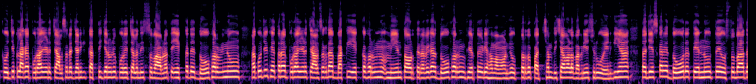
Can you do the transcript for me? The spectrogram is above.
ਕੁਝ ਕੁ ਇਲਾਕੇ ਪੂਰਾ ਜਿਹੜਾ ਚੱਲ ਸਕਦਾ ਯਾਨੀ ਕਿ 31 ਜਨਵਰੀ ਨੂੰ ਪੂਰੇ ਚੱਲਣ ਦੀ ਸੰਭਾਵਨਾ ਤੇ 1 ਤੇ 2 ਫਰਵਰੀ ਨੂੰ ਕੁਝ ਖੇਤਰਾਂ ਪੂਰਾ ਜਿਹੜਾ ਚੱਲ ਸਕਦਾ, ਬਾਕੀ 1 ਫਰਵਰੀ ਨੂੰ ਮੇਨ ਤੌਰ ਤੇ ਰਹੇਗਾ। 2 ਫਰਵਰੀ ਨੂੰ ਫਿਰ ਤੋਂ ਜਿਹੜੀਆਂ ਹਵਾਵਾਂ ਆਉਣਗੀਆਂ, ਉੱਤਰ ਤੋਂ ਪੱਛਮ ਦਿਸ਼ਾ ਵਾਲਾ ਵਗਣੀਆਂ ਸ਼ੁਰੂ ਹੋ ਜਾਣਗੀਆਂ ਤਾਂ ਜਿਸ ਕਰਕੇ 2 ਤੇ 3 ਨੂੰ ਤੇ ਉਸ ਤੋਂ ਬਾਅਦ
